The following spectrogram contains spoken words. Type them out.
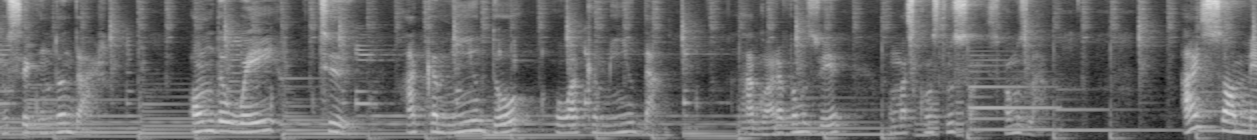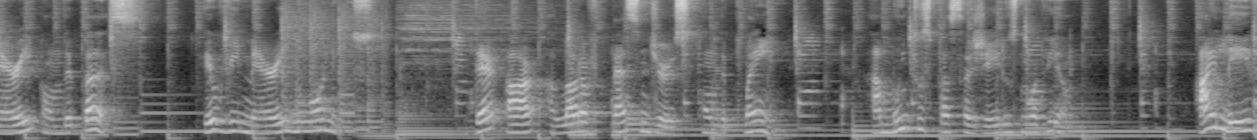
no segundo andar. On the way to, a caminho do ou a caminho da. Agora vamos ver umas construções. Vamos lá. I saw Mary on the bus. Eu vi Mary no ônibus. There are a lot of passengers on the plane. Há muitos passageiros no avião. I live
